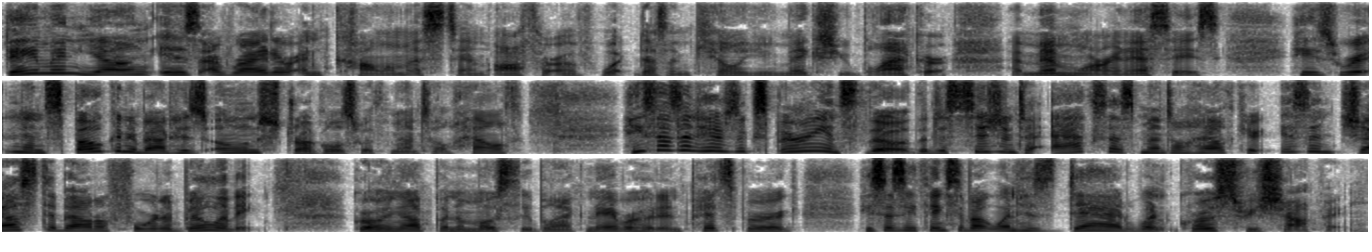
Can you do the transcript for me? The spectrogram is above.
Damon Young is a writer and columnist and author of What Doesn't Kill You Makes You Blacker, a memoir and essays. He's written and spoken about his own struggles with mental health. He says in his experience, though, the decision to access mental health care isn't just about affordability. Growing up in a mostly black neighborhood in Pittsburgh, he says he thinks about when his dad went grocery shopping.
